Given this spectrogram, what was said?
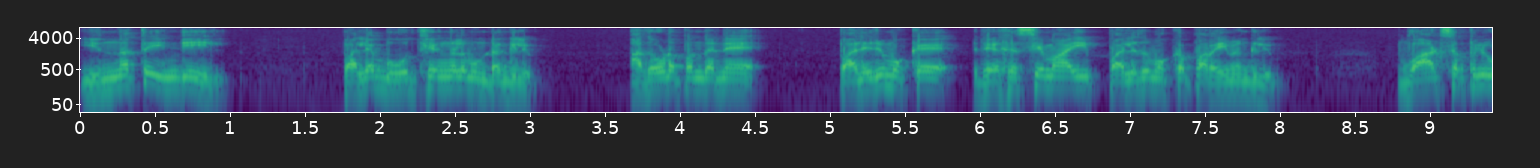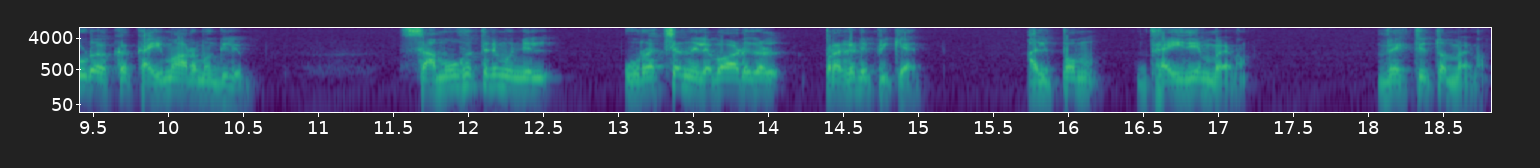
ഇന്നത്തെ ഇന്ത്യയിൽ പല ബോധ്യങ്ങളും ഉണ്ടെങ്കിലും അതോടൊപ്പം തന്നെ പലരുമൊക്കെ രഹസ്യമായി പലതുമൊക്കെ പറയുമെങ്കിലും വാട്സപ്പിലൂടെയൊക്കെ കൈമാറുമെങ്കിലും സമൂഹത്തിന് മുന്നിൽ ഉറച്ച നിലപാടുകൾ പ്രകടിപ്പിക്കാൻ അല്പം ധൈര്യം വേണം വ്യക്തിത്വം വേണം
